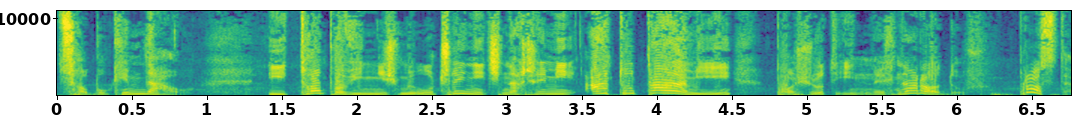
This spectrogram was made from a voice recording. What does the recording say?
co Bóg im dał. I to powinniśmy uczynić naszymi atutami pośród innych narodów. Proste.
